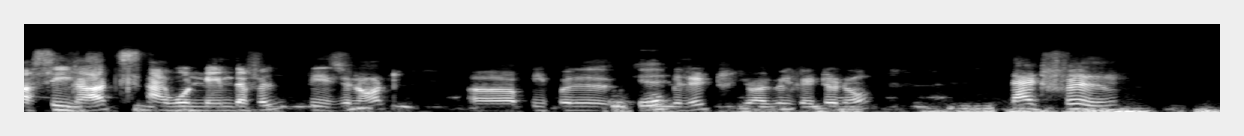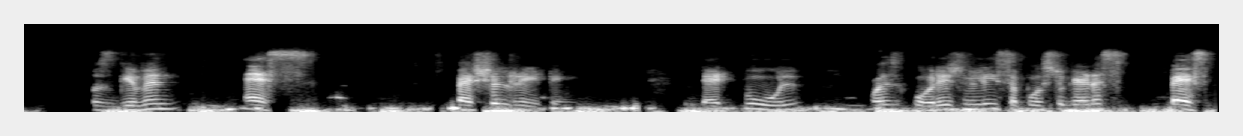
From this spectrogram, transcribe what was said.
Asi Ghats. I won't name the film. Please do not. Uh, people Okay. Google it. You all will get to know. That film was given S special rating. Deadpool was originally supposed to get a S,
